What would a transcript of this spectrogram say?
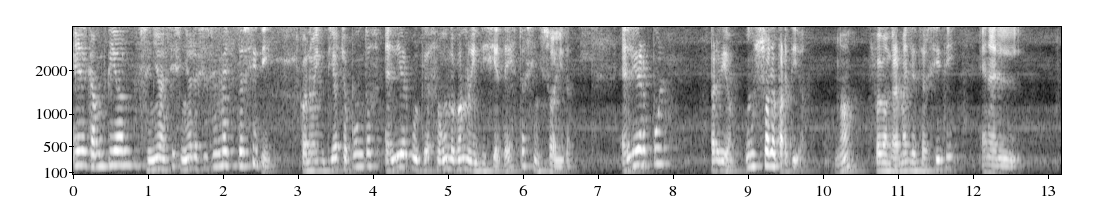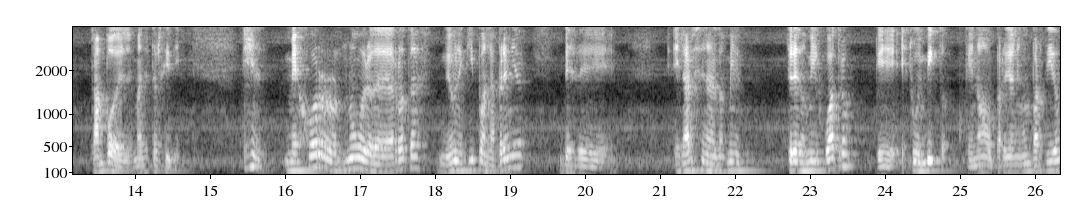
el campeón, señoras y señores, es el Manchester City, con 98 puntos, el Liverpool quedó segundo con 97, esto es insólito. El Liverpool perdió un solo partido, ¿no? Fue contra el Manchester City en el campo del Manchester City. Es el mejor número de derrotas de un equipo en la Premier desde el Arsenal 2003-2004, que estuvo invicto, que no perdió ningún partido.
